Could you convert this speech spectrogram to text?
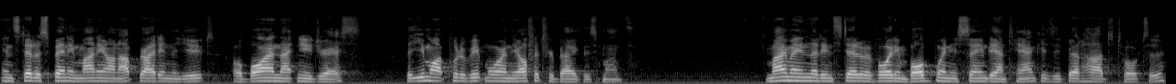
instead of spending money on upgrading the ute or buying that new dress, that you might put a bit more in the offertory bag this month. It may mean that instead of avoiding Bob when you see him downtown because he's a bit hard to talk to,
